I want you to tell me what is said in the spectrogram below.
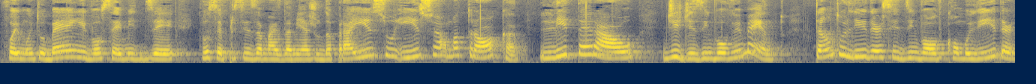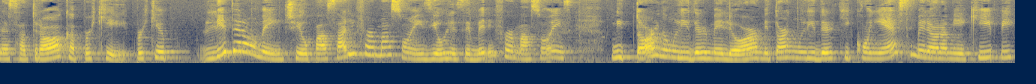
foi muito bem e você me dizer que você precisa mais da minha ajuda para isso. E isso é uma troca literal de desenvolvimento. Tanto o líder se desenvolve como líder nessa troca, por quê? Porque literalmente eu passar informações e eu receber informações me torna um líder melhor, me torna um líder que conhece melhor a minha equipe,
